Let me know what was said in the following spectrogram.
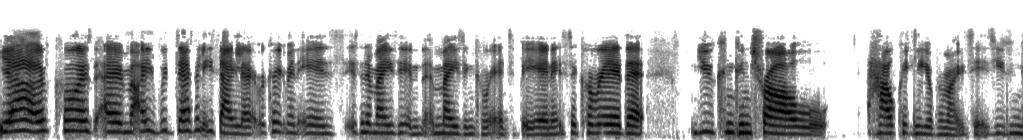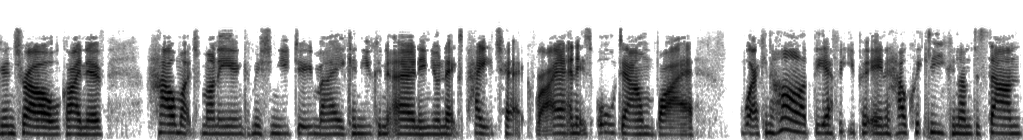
Yeah, of course. Um, I would definitely say, look, recruitment is is an amazing, amazing career to be in. It's a career that you can control how quickly you're promoted. You can control kind of how much money and commission you do make, and you can earn in your next paycheck, right? And it's all down by working hard, the effort you put in, how quickly you can understand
